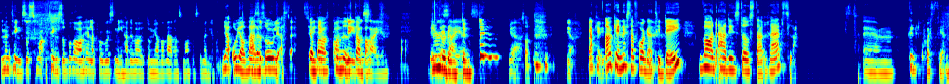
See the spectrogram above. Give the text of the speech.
Men tänk så, tänk så bra hela Progress Me hade varit om jag var världens smartaste människa. Ja, och jag världens Alltså, roligaste. Så jag bara kom ut där bara... Bara, Dun, Data dun, dun, dun, science. Sånt. Ja. Okej, nästa fråga till dig. Vad är din största rädsla? Ehm, Good question.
